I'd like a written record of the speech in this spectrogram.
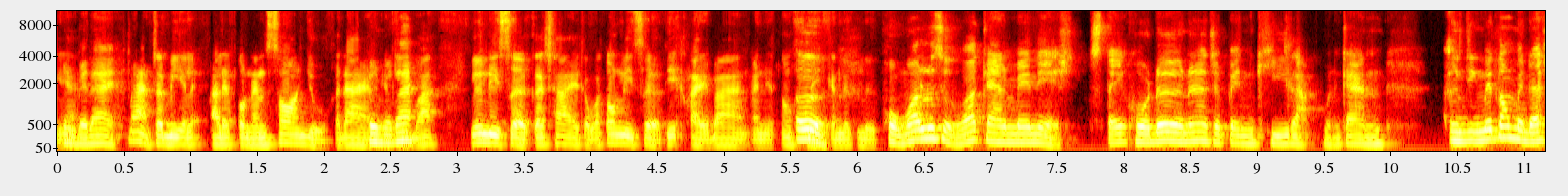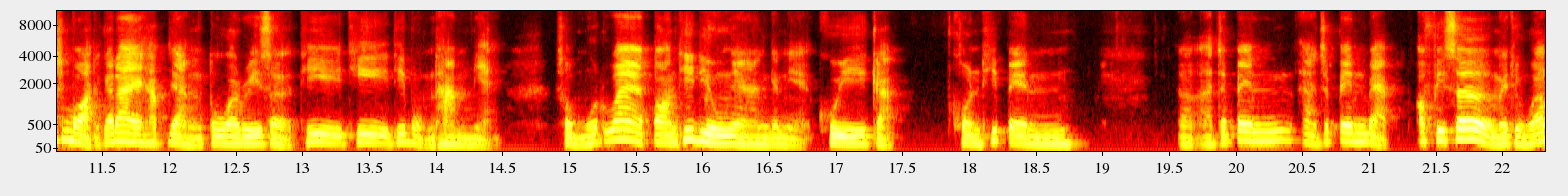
เงี้ยเป็นไปได้มันอาจจะมีอะไรอะไรตรงนั้นซ่อนอยู่ก็ได้เป็นไปได้ผมว่าเรื่อง research ก็ใช่ แต่ว่าต้อง research ที่ใครบ้าง อันเนี้ยต้องคุยกันลึกเออผมว่ารู้สึกว่าการ manage stakeholder น่าจะเป็น key หลักเหมือนกัน จริงๆไม่ต้องเป็น dashboard ก็ได้ครับ อย่างตัว research ที่ที่ที่ผมทำเนี่ย สมมุติว่าตอนที่ดีลงานกันเนี่ย คุยกับคนที่เป็นเอ่ออาจจะเป็นอาจจะเป็นแบบ officer หมายถึงว่า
